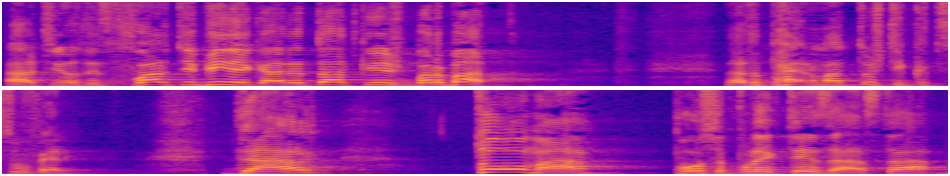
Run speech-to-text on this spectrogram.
Alții au zis, foarte bine că ai arătat că ești bărbat. Dar după aia numai tu știi cât suferi. Dar Toma, pot să proiectez asta,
